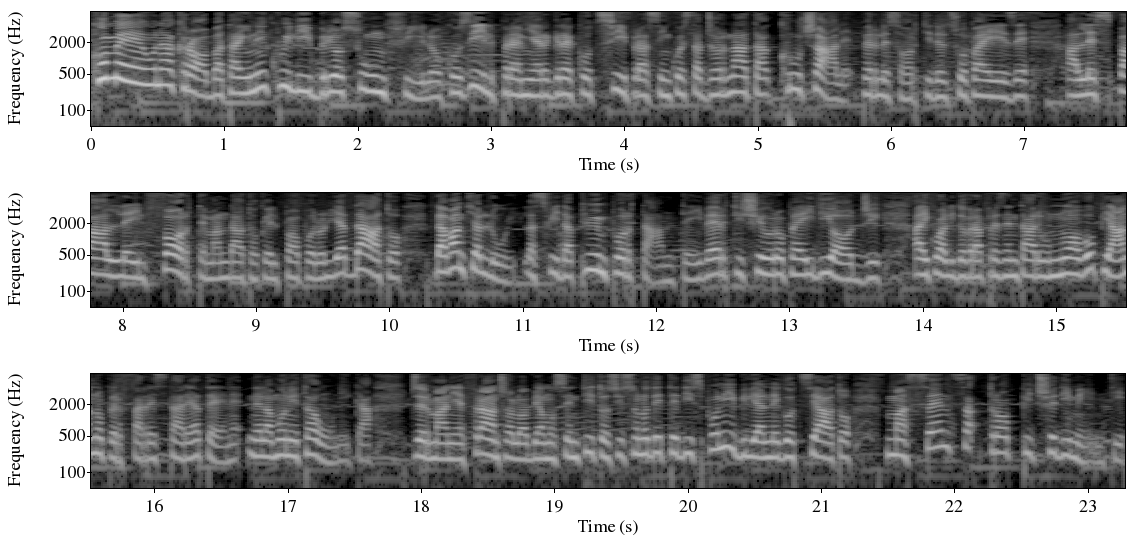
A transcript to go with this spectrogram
Come un acrobata in equilibrio su un filo, così il premier greco Tsipras in questa giornata cruciale per le sorti del suo paese. Alle spalle il forte mandato che il popolo gli ha dato, davanti a lui la sfida più importante, i vertici europei di oggi, ai quali dovrà presentare un nuovo piano per far restare Atene nella moneta unica. Germania e Francia, lo abbiamo sentito, si sono dette disponibili al negoziato, ma senza troppi cedimenti.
